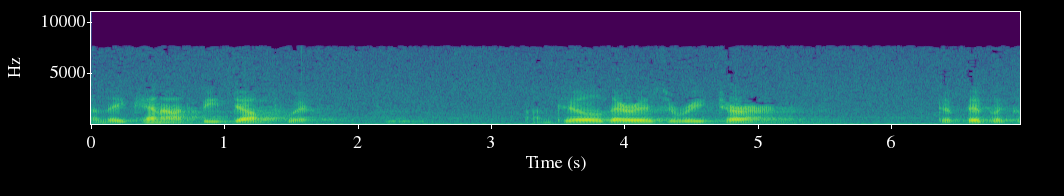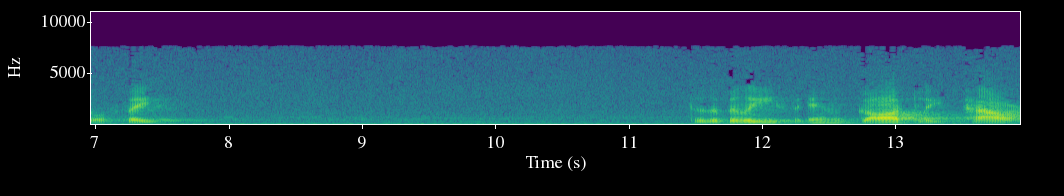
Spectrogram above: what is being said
And they cannot be dealt with until there is a return to biblical faith, to the belief in godly power,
